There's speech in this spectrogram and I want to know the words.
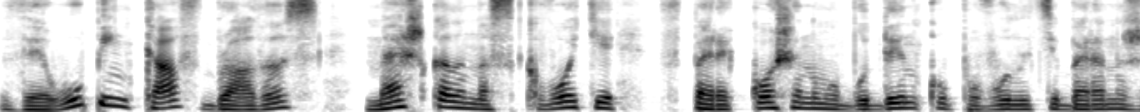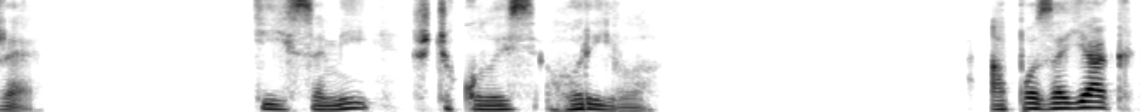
The Whooping Cough Brothers мешкали на сквоті в перекошеному будинку по вулиці Беранже тій самій, що колись горіла. А позаяк,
